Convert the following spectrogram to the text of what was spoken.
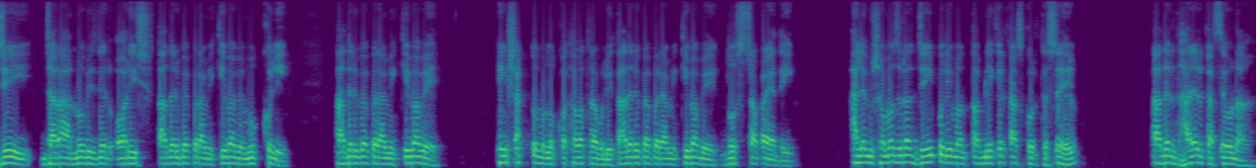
যেই যারা নবীদের অরিস তাদের ব্যাপারে আমি কীভাবে মুখ খুলি? তাদের ব্যাপারে আমি কীভাবে হিংসাত্মমূলক কথাবার্তা বলি? তাদের ব্যাপারে আমি কীভাবে দোষ চাপাইয়া দিই? আলেম সমাজরা যেই পরিমাণ তাবলিকের কাজ করতেছে, তাদের ধারের কাছেও না।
